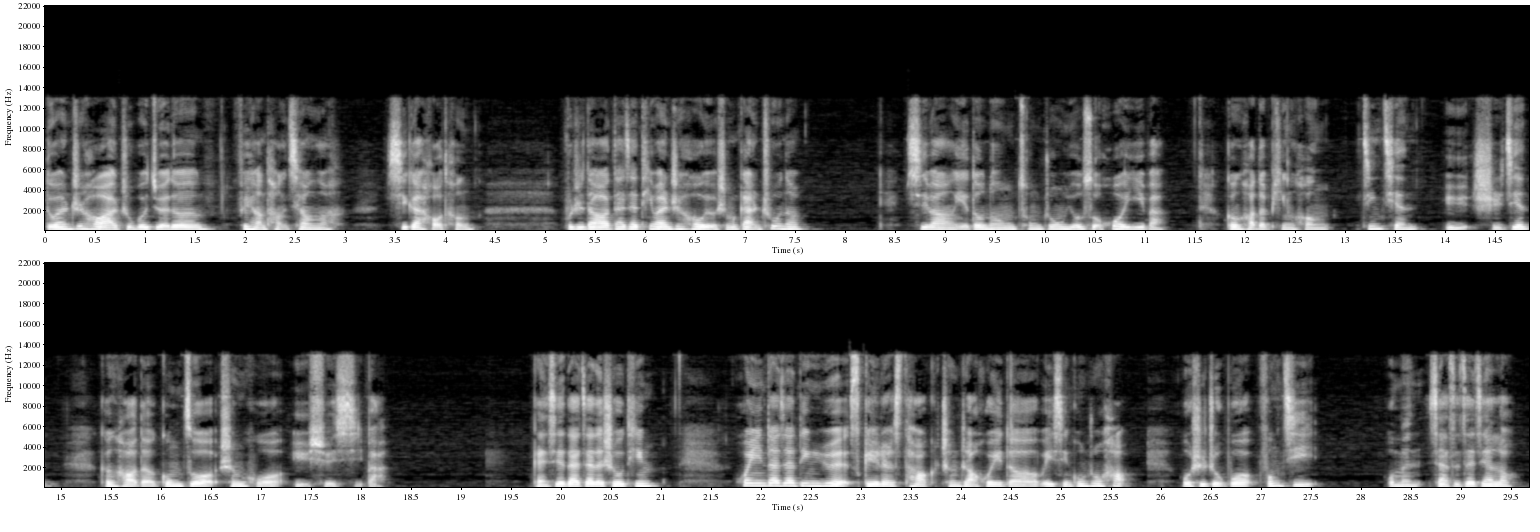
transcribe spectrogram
读完之后啊，主播觉得非常躺枪啊，膝盖好疼。不知道大家听完之后有什么感触呢？希望也都能从中有所获益吧。更好的平衡金钱与时间，更好的工作、生活与学习吧。感谢大家的收听，欢迎大家订阅 Scalers Talk 成长会的微信公众号。我是主播风吉，我们下次再见喽。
